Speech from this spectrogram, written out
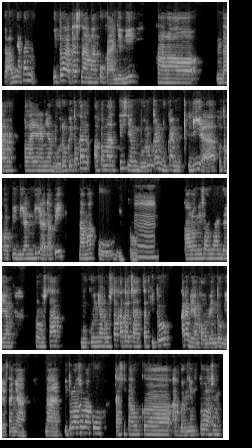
Soalnya kan itu atas namaku kan. Jadi kalau ntar pelayanannya buruk itu kan otomatis yang buruk kan bukan dia fotokopian dia tapi namaku gitu. Hmm. Kalau misalnya ada yang rusak, bukunya rusak atau cacat gitu, kan ada yang komplain tuh biasanya. Nah itu langsung aku kasih tahu ke abangnya gitu langsung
